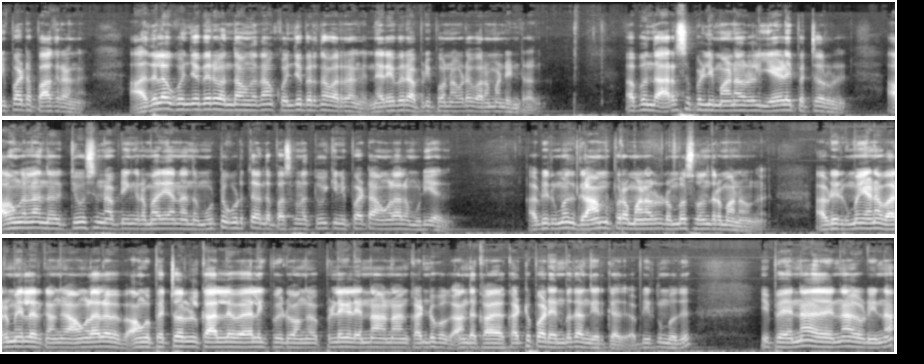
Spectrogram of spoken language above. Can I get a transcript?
நிப்பாட்ட பார்க்குறாங்க. அதில் கொஞ்சம் பேர் வந்தவங்க தான் கொஞ்சம் பேர் தான் வர்றாங்க. நிறைய பேர் அப்படி போனால் கூட வரமாட்டேன்றாங்க. அப்போ இந்த அரசு பள்ளி மாணவர்கள் ஏழை பெற்றோர்கள் அவங்கெல்லாம் அந்த டியூஷன் அப்படிங்கிற மாதிரியான அந்த முட்டு கொடுத்து அந்த பசங்களை தூக்கி நிப்பாட்ட அவங்களால முடியாது. அப்படி இருக்கும்போது கிராமப்புற மாணவர்கள் ரொம்ப சுதந்திரமானவங்க. அப்படி இருக்கும்போது ஏன்னா வறுமையில் இருக்காங்க. அவங்களால அவங்க பெற்றோர்கள் காலையில் வேலைக்கு போயிடுவாங்க. பிள்ளைகள் என்ன ஆனால் கண்டு அந்த க கட்டுப்பாடு என்பது அங்கே இருக்காது. அப்படி இருக்கும்போது இப்போ என்ன என்ன அப்படின்னா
